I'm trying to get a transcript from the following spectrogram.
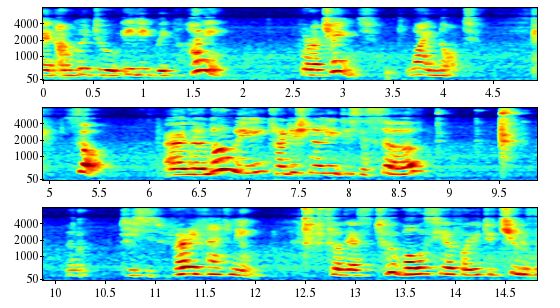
and I'm going to eat it with honey for a change. Why not? So, and uh, normally, traditionally, this is served. Uh, this is very fattening. So there's two bowls here for you to choose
